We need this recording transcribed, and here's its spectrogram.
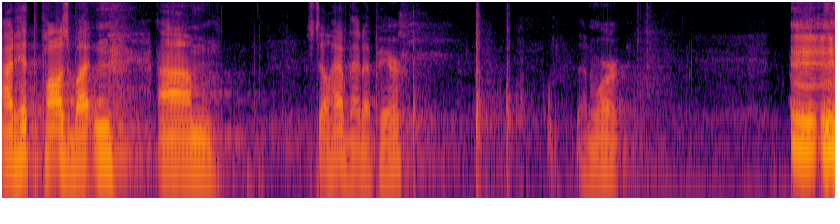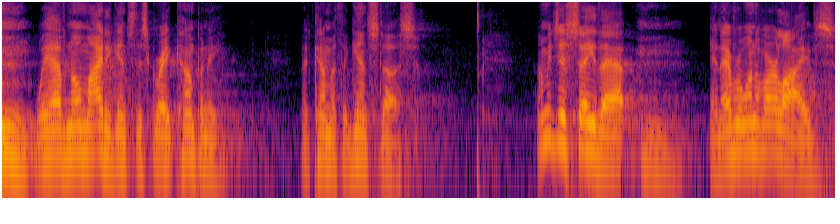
I'd hit the pause button. Um, still have that up here. Doesn't work. we have no might against this great company that cometh against us. Let me just say that in every one of our lives,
